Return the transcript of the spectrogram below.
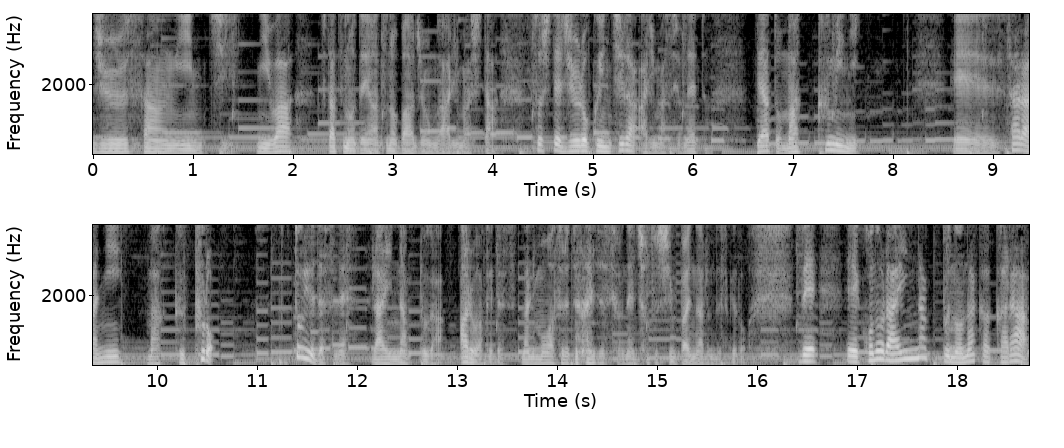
13インチには2つの電圧のバージョンがありました。そして16インチがありますよね。とであと Mac mini、えー、さらに Mac Pro というですねラインナップがあるわけです。何も忘れてないですよね。ちょっと心配になるんですけど。で、えー、このラインナップの中から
